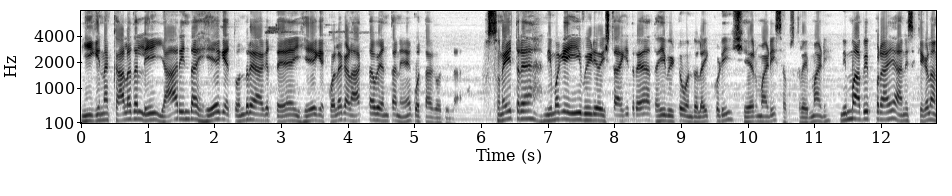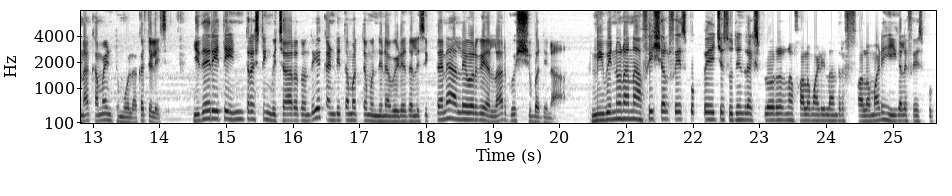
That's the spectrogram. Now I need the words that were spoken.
ಈಗಿನ ಕಾಲದಲ್ಲಿ ಯಾರಿಂದ ಹೇಗೆ ತೊಂದರೆ ಆಗುತ್ತೆ, ಹೇಗೆ ಕೊಲೆಗಳಾಗ್ತವೆ ಅಂತಾನೆ ಗೊತ್ತಾಗೋದಿಲ್ಲ. ಸ್ನೇಹಿತರೆ, ನಿಮಗೆ ಈ ವಿಡಿಯೋ ಇಷ್ಟ ಆಗಿದ್ರೆ ದಯವಿಟ್ಟು ಒಂದು ಲೈಕ್ ಕೊಡಿ, ಶೇರ್ ಮಾಡಿ, ಸಬ್ಸ್ಕ್ರೈಬ್ ಮಾಡಿ. ನಿಮ್ಮ ಅಭಿಪ್ರಾಯ, ಅನಿಸಿಕೆಗಳನ್ನು ಕಮೆಂಟ್ ಮೂಲಕ ತಿಳಿಸಿ. ಇದೇ ರೀತಿ ಇಂಟ್ರೆಸ್ಟಿಂಗ್ ವಿಚಾರದೊಂದಿಗೆ ಖಂಡಿತ ಮತ್ತೆ ಮುಂದಿನ ವಿಡಿಯೋದಲ್ಲಿ ಸಿಗ್ತೇನೆ. ಅಲ್ಲಿವರೆಗೂ ಎಲ್ಲರಿಗೂ ಶುಭ ದಿನ. ನೀವಿನ್ನೂ ನನ್ನ ಅಫಿಷಿಯಲ್ ಫೇಸ್ಬುಕ್ ಪೇಜ್ ಸುಧೀಂದ್ರ ಎಕ್ಸ್ಪ್ಲೋರರ್ನ ಫಾಲೋ ಮಾಡಿಲ್ಲ ಅಂದರೆ ಫಾಲೋ ಮಾಡಿ. ಈಗಲೇ ಫೇಸ್ಬುಕ್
